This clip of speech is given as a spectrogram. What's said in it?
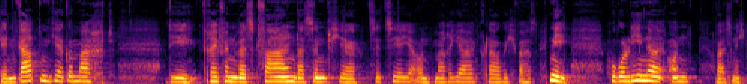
den Garten hier gemacht die Gräfin Westfalen, das sind hier Cecilia und Maria, glaube ich, war es. Nee, Hugoline und weiß nicht.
